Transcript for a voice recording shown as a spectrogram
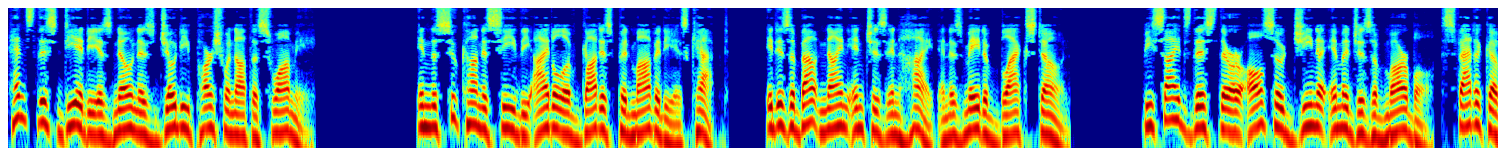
Hence this deity is known as Jodi Parshwanatha Swami. In the Sukhanasi the idol of goddess Padmavati is kept. It is about 9 inches in height and is made of black stone. Besides this there are also Jina images of marble, sphatica,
